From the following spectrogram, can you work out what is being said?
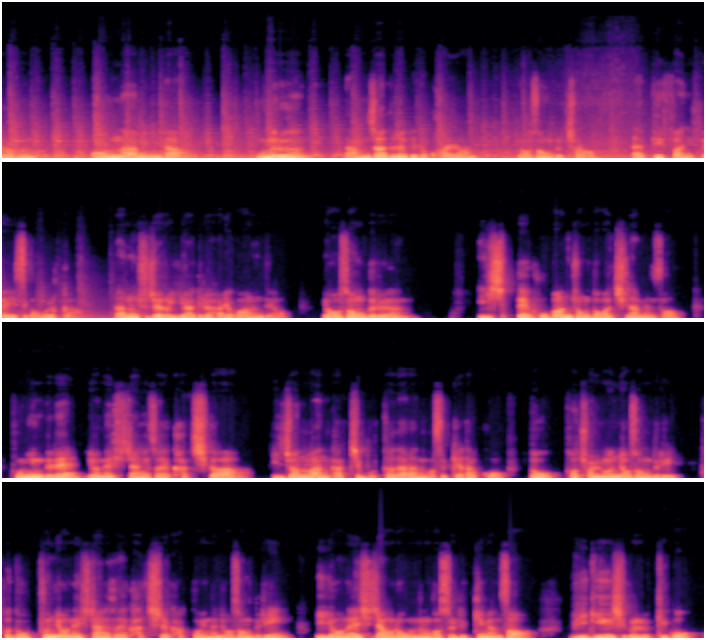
여러분. 언남입니다. 오늘은 남자들에게도 과연 여성들처럼 에피파니 페이즈가 올까? 라는 주제로 이야기를 하려고 하는데요. 여성들은 20대 후반 정도가 지나면서 본인들의 연애 시장에서의 가치가 이전만 갖지 못하다라는 것을 깨닫고 또 더 젊은 여성들이 더 높은 연애 시장에서의 가치를 갖고 있는 여성들이 이 연애 시장으로 오는 것을 느끼면서 위기의식을 느끼고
